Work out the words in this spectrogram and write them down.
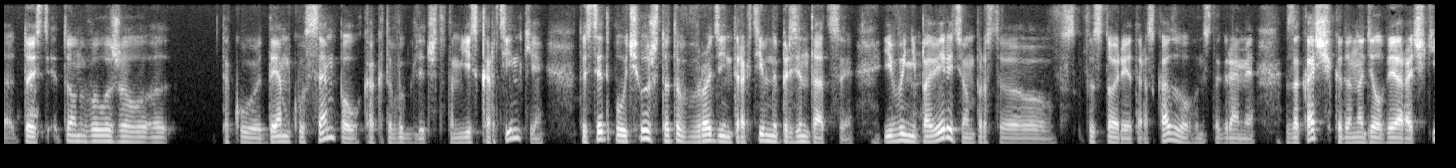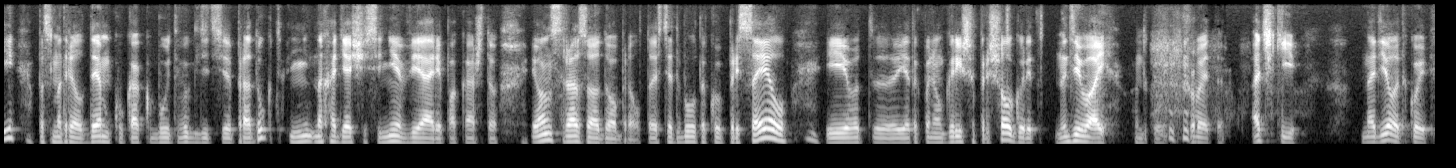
Э, то есть это он выложил э, такую демку сэмпл, как это выглядит, что там есть картинки. То есть это получилось что-то вроде интерактивной презентации. И вы не поверите, он просто в, в истории это рассказывал в Инстаграме. Заказчик, когда надел VR-очки, посмотрел демку, как будет выглядеть продукт, не, находящийся не в VR пока что, и он сразу одобрил. То есть это был такой пресейл, и вот, э, я так понял, Гриша пришел, говорит, надевай. Он такой, что это? Очки. Надел и такой,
